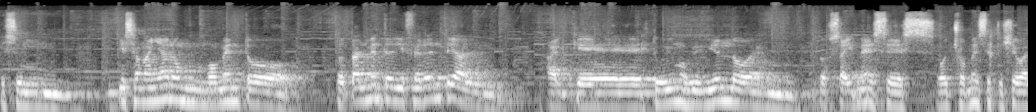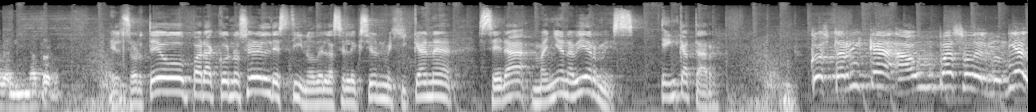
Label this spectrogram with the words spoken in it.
Es un, empieza mañana un momento totalmente diferente al, al que estuvimos viviendo en los seis meses, ocho meses que lleva la eliminatoria. El sorteo para conocer el destino de la selección mexicana será mañana viernes en Qatar. Costa Rica a un paso del Mundial.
